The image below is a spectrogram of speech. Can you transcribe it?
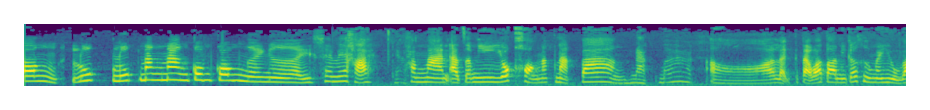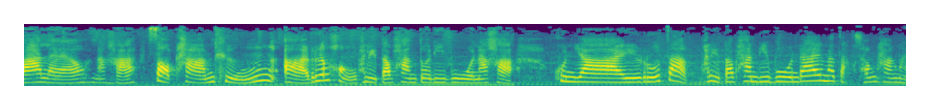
ต้องลุกลุกนั่งนั่งก้มก้มเงยเงยใช่ไหมคะจ้ะทำงานอาจจะมียกของหนักๆบ้าง หนักมาก อ๋อแล้วแต่ว่าตอนนี้ก็คือมาอยู่บ้านแล้วนะคะ สอบถามถึงอ่าเรื่องของผลิตภัณฑ์ตัวดีบูนนะคะ คุณยายรู้จักผลิตภัณฑ์ดีบูนได้มาจากช่องทางไหน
